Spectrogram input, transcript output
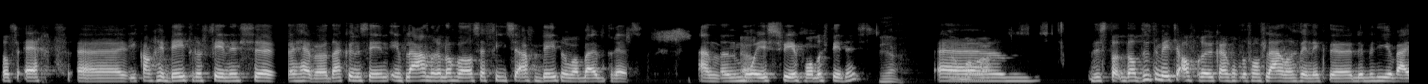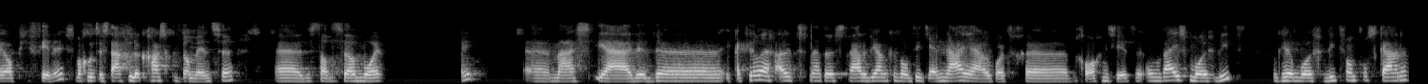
Dat is echt, uh, je kan geen betere finish uh, hebben. Daar kunnen ze in, in Vlaanderen nog wel eens even iets aan verbeteren wat mij betreft. Aan een mooie sfeervolle finish. Ja. Um, dus dat, dat doet een beetje afbreuk aan Ronde van Vlaanderen, vind ik, de, de manier waar je op je finish. Maar goed, er staan gelukkig hartstikke veel mensen. Uh, dus dat is wel mooi. Uh, maar ja, de, de, ik kijk heel erg uit naar de Strade Bianca van dit jaar najaar ook wordt ge, georganiseerd. Een onwijs mooi gebied. Ook een heel mooi gebied van Toscane.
